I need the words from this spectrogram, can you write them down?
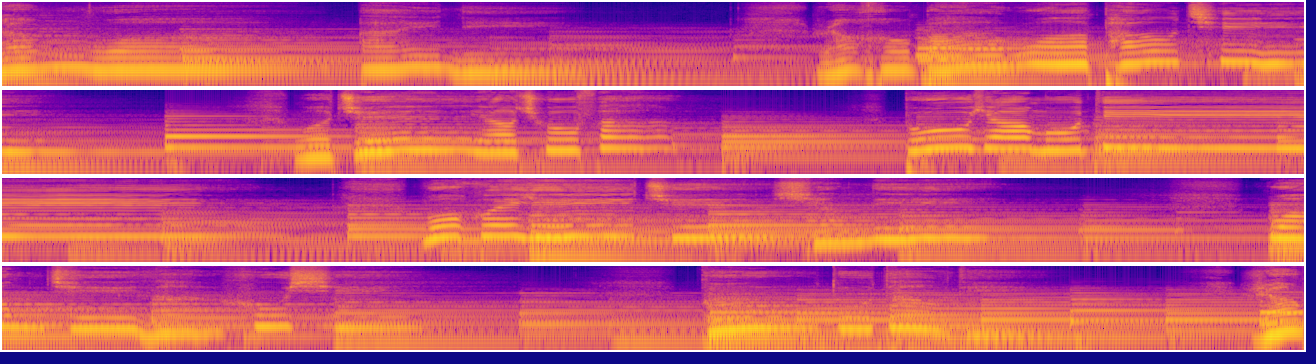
让我爱你然后把我抛弃，我只要出发，不要目的。我会一直想你，忘记了呼吸，孤独到底让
